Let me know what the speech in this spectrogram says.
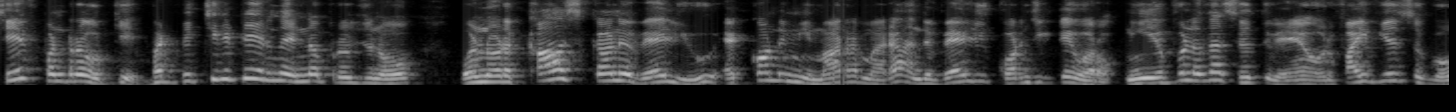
சேவ் பண்ற ஓகே பட் வச்சுக்கிட்டே இருந்தா என்ன பிரயோஜனம்? உன்னோட காசுக்கான வேல்யூ எக்கானமி மாற மாற அந்த வேல்யூ குறைஞ்சிக்கிட்டே வரும். நீ எவ்வளவுதான் சேர்த்துவேன் ஒரு ஃபைவ் இயர்ஸ்க்கோ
